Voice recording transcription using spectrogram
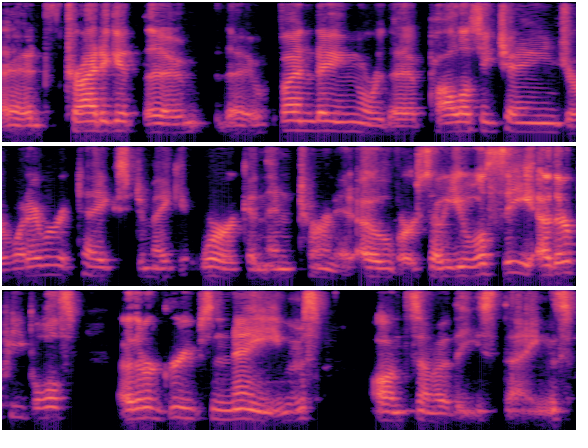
and try to get the, the funding or the policy change or whatever it takes to make it work and then turn it over. So you will see other people's other groups' names on some of these things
